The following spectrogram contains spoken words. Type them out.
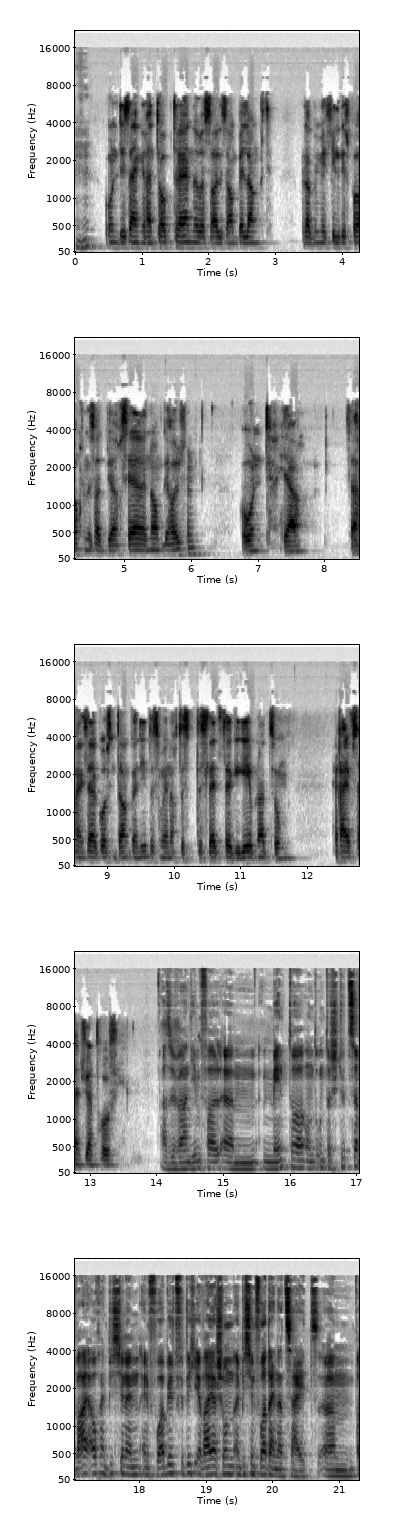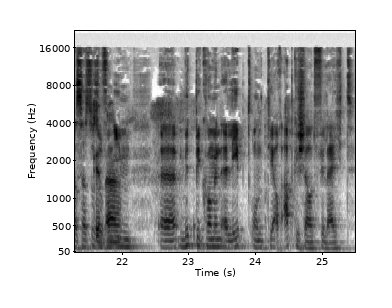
Mhm. und ist eigentlich ein Top-Trainer, was alles anbelangt. Und hat mit mir viel gesprochen, das hat mir auch sehr enorm geholfen. Und ja, sage einen sehr großen Dank an ihn, dass er mir noch das, das Letzte gegeben hat zum Reifsein für einen Profi. Also er war in jedem Fall ähm, Mentor und Unterstützer. War er auch ein bisschen ein, ein, Vorbild für dich? Er war ja schon ein bisschen vor deiner Zeit. Ähm, was hast du genau. so von genau. ihm äh, mitbekommen, erlebt und dir auch abgeschaut vielleicht?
